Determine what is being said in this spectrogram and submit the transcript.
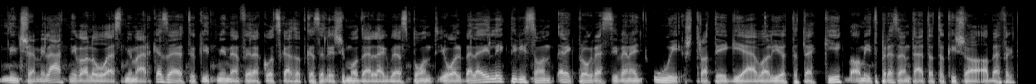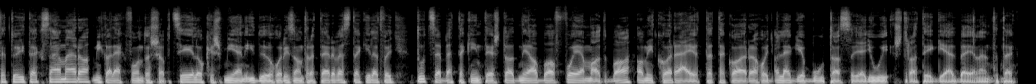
nincs semmi látnivaló, ezt mi már kezeltük, itt mindenféle kockázatkezelési modellekbe ez pont jól beleillik. Ti viszont elég progresszíven egy új stratégiával jöttetek ki, amit prezentáltatok is a, a befektetőitek számára. Mik a legfontosabb célok, és milyen időhorizontra terveztek, illetve hogy tudsz-e betekintést adni abba a folyamatba, amikor rájöttetek arra, hogy a legjobb út az, hogy egy új stratégiát bejelentetek?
